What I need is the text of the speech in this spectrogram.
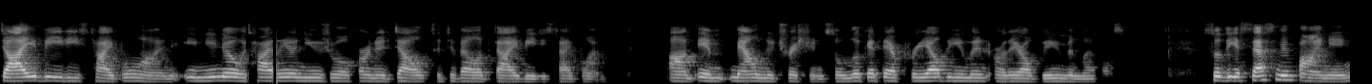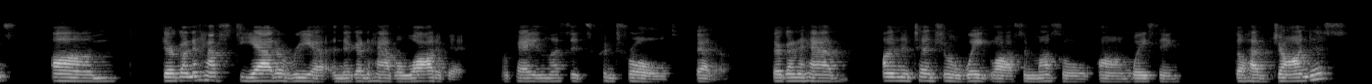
diabetes type 1. And you know it's highly unusual for an adult to develop diabetes type 1 um, in malnutrition. So look at their prealbumin or their albumin levels. So the assessment findings, um, they're going to have steatorrhea and they're going to have a lot of it, okay, unless it's controlled better. They're going to have unintentional weight loss and muscle um, wasting. They'll have jaundice,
